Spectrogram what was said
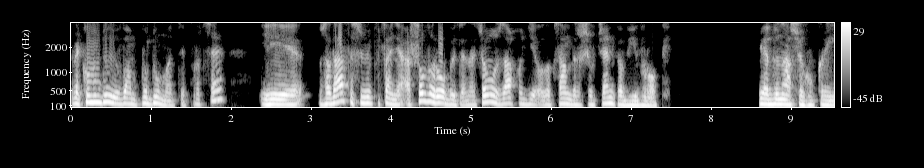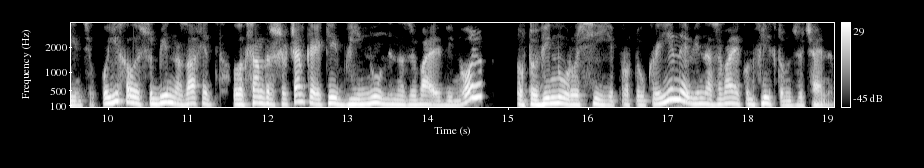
рекомендую вам подумати про це і задати собі питання: а що ви робите на цьому заході Олександра Шевченка в Європі? Я до наших українців. Поїхали собі на захід Олександра Шевченка, який війну не називає війною, тобто війну Росії проти України він називає конфліктом звичайним.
